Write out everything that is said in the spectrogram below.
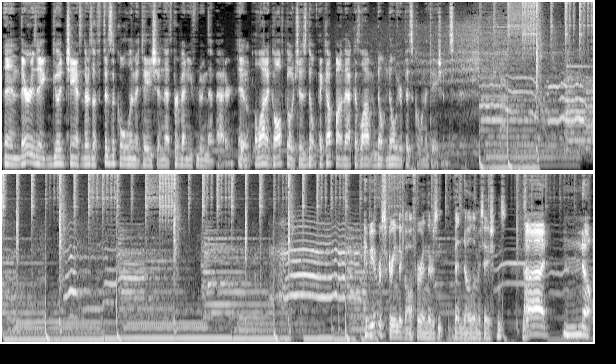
then there is a good chance that there's a physical limitation that's preventing you from doing that pattern. And Yeah. a lot of golf coaches don't pick up on that because a lot of them don't know your physical limitations. have you ever screened a golfer and there's been no limitations? That- Uh, no.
